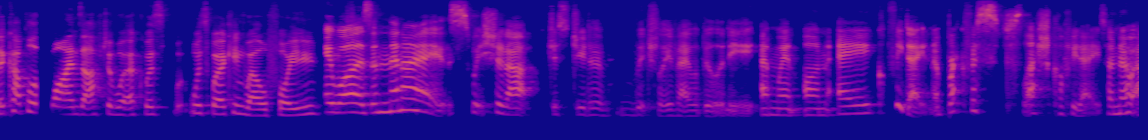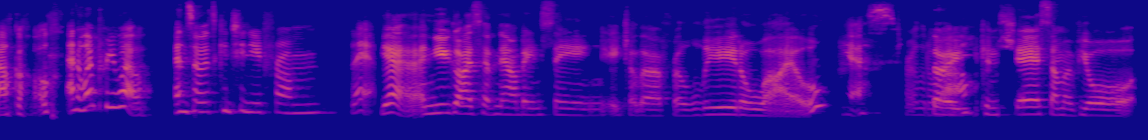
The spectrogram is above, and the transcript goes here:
The couple of wines after work was was working well for you. It was, and then I switched it up just due to literally availability, and went on a coffee date, a breakfast slash coffee date, so no alcohol, and it went pretty well. And so it's continued from there. Yeah, and you guys have now been seeing each other for a little while, Yes, for a little so while. you can share some of your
